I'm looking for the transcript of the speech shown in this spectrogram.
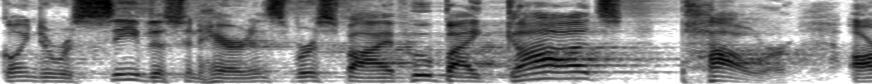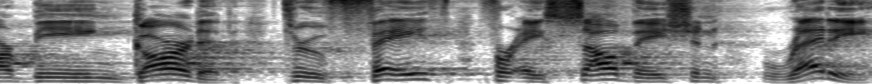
going to receive this inheritance, verse 5, who by God's power are being guarded through faith for a salvation ready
